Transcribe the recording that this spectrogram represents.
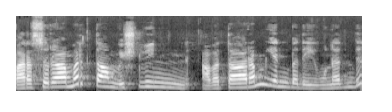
பரசுராமர் தாம் விஷ்ணுவின் அவதாரம் என்பதை உணர்ந்து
